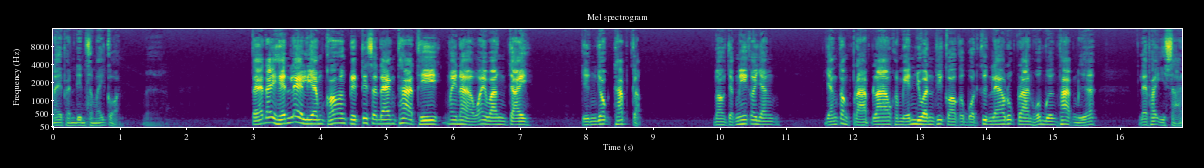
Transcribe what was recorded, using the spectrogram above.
ในแผ่นดินสมัยก่อน แต่ได้เห็นเล่เหลี่ยมของอังกฤษที่แสดงท่าทีไม่น่าไว้วางใจ จึงยกทัพกลับ นอกจากนี้ก็ยังยังต้องปราบลาวเขมรยวนที่ก่อกบฏขึ้นแล้วรุกรานหัวเมืองภาคเหนือ และภาคอีสาน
